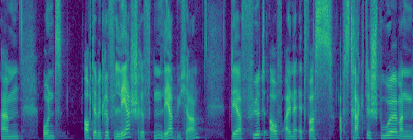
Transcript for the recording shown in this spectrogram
Ähm, und auch der Begriff Lehrschriften, Lehrbücher, der führt auf eine etwas abstrakte Spur. Man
